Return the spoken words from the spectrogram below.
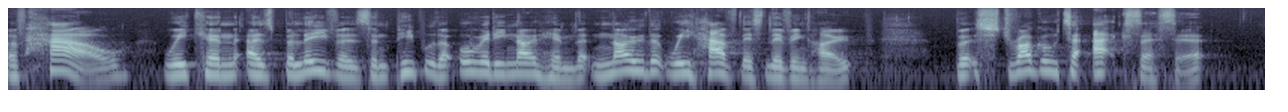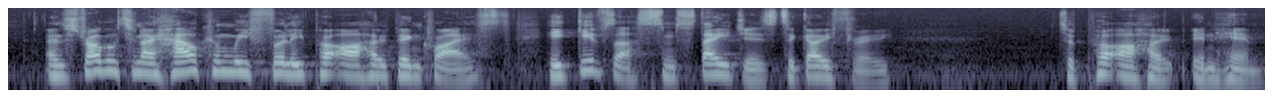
of how we can, as believers and people that already know Him, that know that we have this living hope, but struggle to access it and struggle to know how can we fully put our hope in Christ, He gives us some stages to go through to put our hope in Him.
